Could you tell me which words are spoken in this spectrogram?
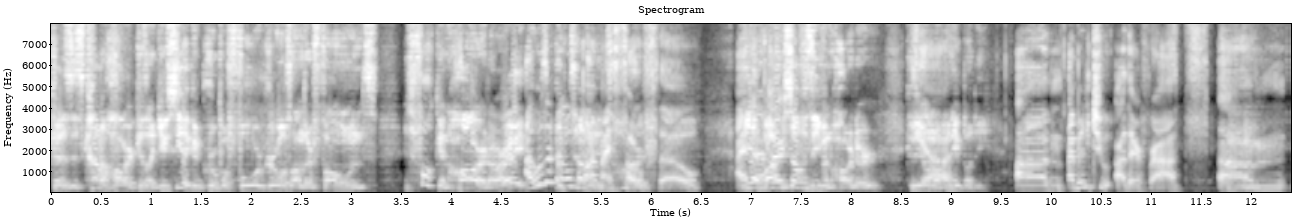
Cause it's kind of hard. Cause like you see like a group of four girls on their phones. It's fucking hard. All right. I was a girl by you, myself hard. though. I Yeah, by yourself is even harder. Cause you don't know Yeah. anybody. Um, I've been to other frats. Um, Mm-hmm.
